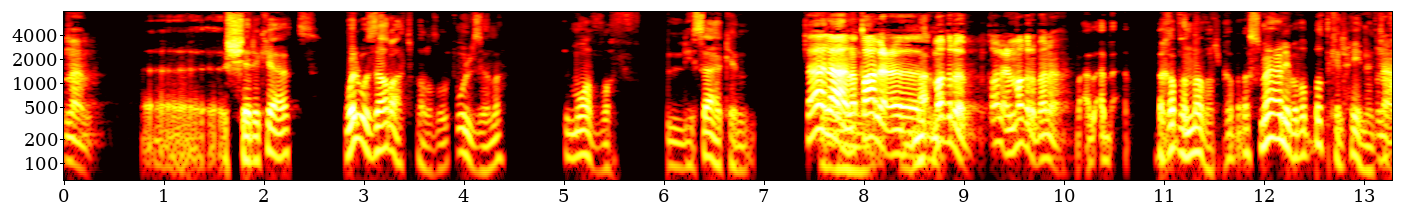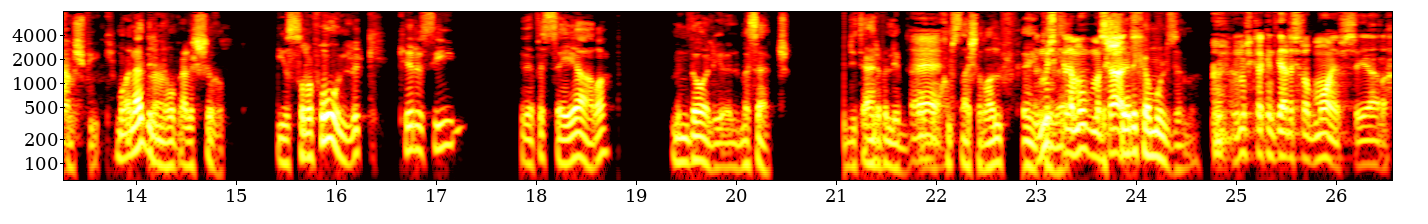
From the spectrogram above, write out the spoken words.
نعم. آه، الشركات والوزارات برضو ملزمه الموظف اللي ساكن لا لا أنا طالع آه، ما- المغرب طالع المغرب أنا بغض النظر بغض- اسمعني بضبطك الحين أنت نعم. إيش فيك مو أنا أدري نعم. انه على الشغل يصرفون لك كرسي كذا في السيارة من ذولي المساج اللي تعرف اللي ب إيه. 15000 إيه كذا. المشكلة مو بمساج الشركة ملزمة المشكلة كنت قاعد أشرب موية في السيارة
